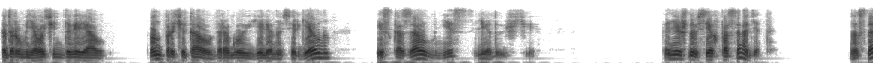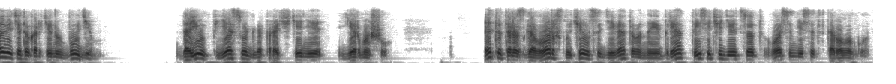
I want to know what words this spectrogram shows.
которому я очень доверял. Он прочитал дорогую Елену Сергеевну и сказал мне следующее: Конечно, всех посадят, но ставить эту картину будем. Даю пьесу для прочтения Ермашу. Этот разговор случился 9 ноября 1982 года.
